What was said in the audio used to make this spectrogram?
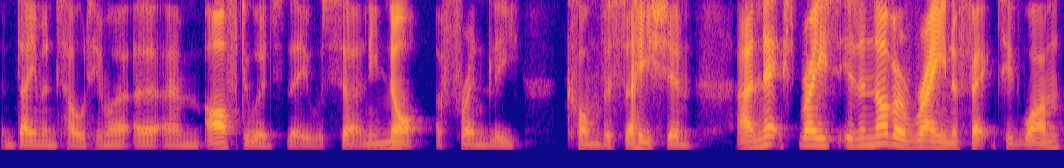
And Damon told him uh, uh um, afterwards that it was certainly not a friendly conversation. Our next race is another rain affected one,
